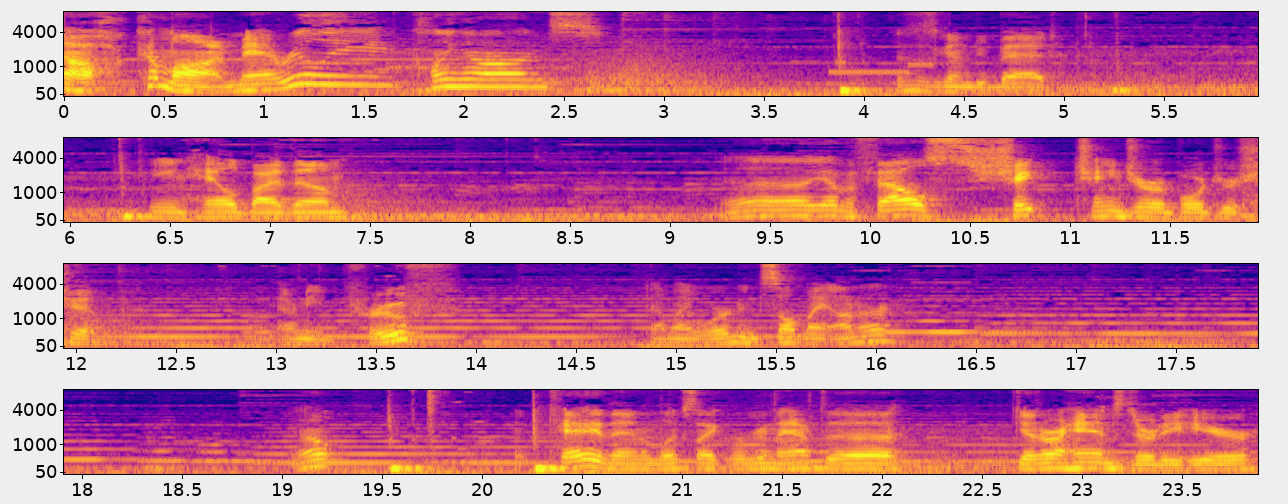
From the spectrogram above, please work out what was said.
Oh, come on, man. Really? Klingons? This is to be bad. being hailed by them. Uh, you have a foul shape changer aboard your ship. Have need proof? Got my word, insult my honor? Nope. Okay, then it looks like we're gonna have to get our hands dirty here.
